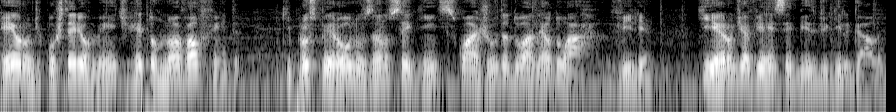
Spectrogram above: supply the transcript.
Elrond posteriormente retornou a Valfenda, que prosperou nos anos seguintes com a ajuda do Anel do Ar, Vilha, que Elrond havia recebido de Gil-galad.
